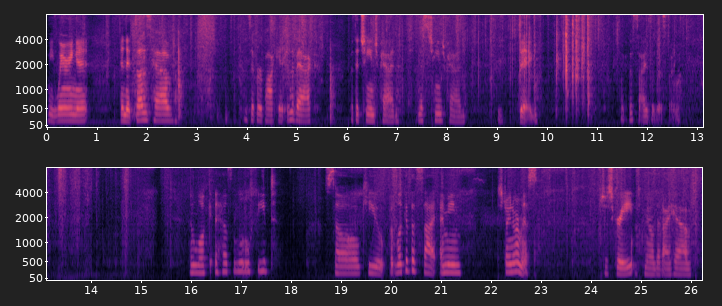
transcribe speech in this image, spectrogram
me wearing it. And it does have a zipper pocket in the back with a change pad. And this change pad is big. Look at the size of this thing. And look, it has little feet. So cute. But look at the size. I mean, it's ginormous. Which is great now that I have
